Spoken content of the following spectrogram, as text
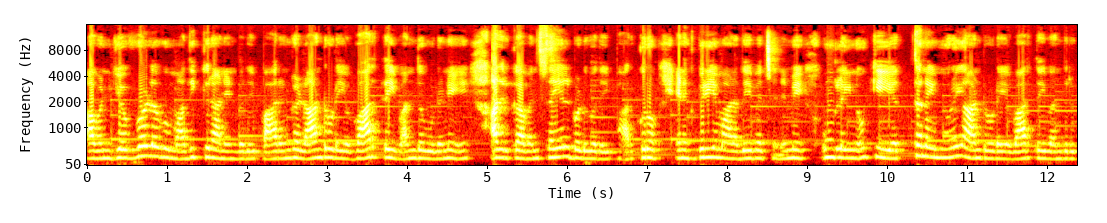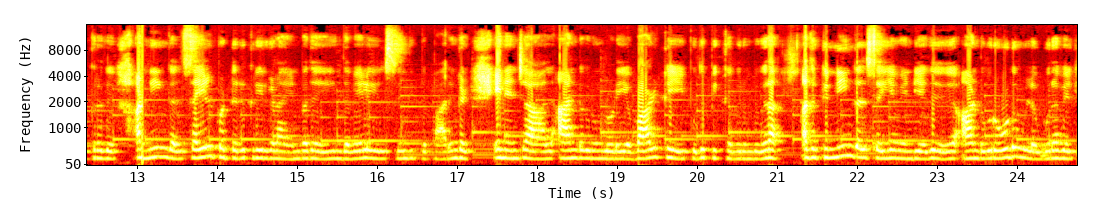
அவன் எவ்வளவு மதிக்கிறான் என்பதை பாருங்கள். ஆண்டுடைய வார்த்தை வந்தவுடனே அதற்கு அவன் செயல்படுவதை பார்க்கிறோம். எனக்கு பிரியமான தேவச்சனமே உங்களை உங்களை நோக்கி எத்தனை முறை ஆண்டோடைய வார்த்தை வந்திருக்கிறது? நீங்கள் செயல்பட்டு இருக்கிறீர்களா என்பதை இந்த வேளையில் சிந்தித்து பாருங்கள். ஏனென்றால் ஆண்டவர் உங்களுடைய வாழ்க்கையை புதுப்பிக்க விரும்புகிறார். அதற்கு நீங்கள் செய்ய வேண்டியது ஆண்டவரோடு உள்ள உறவில்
